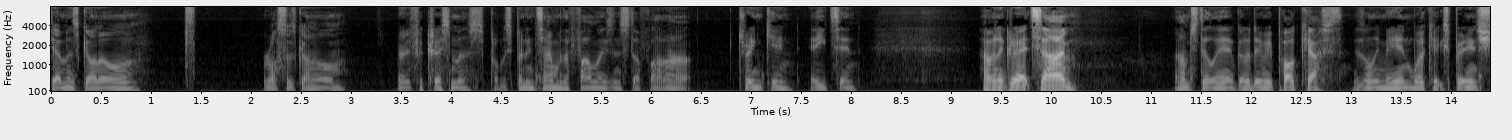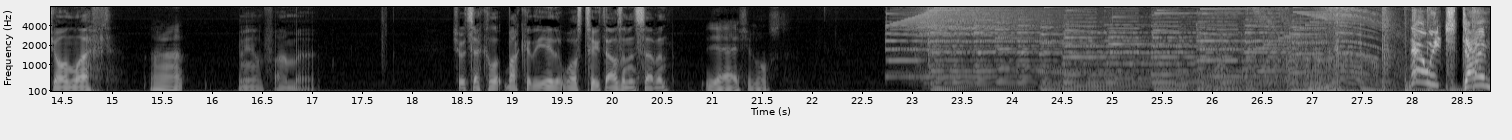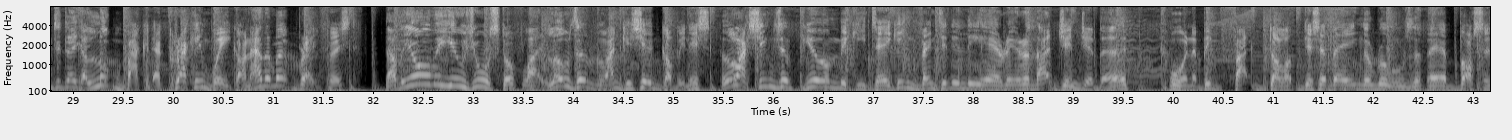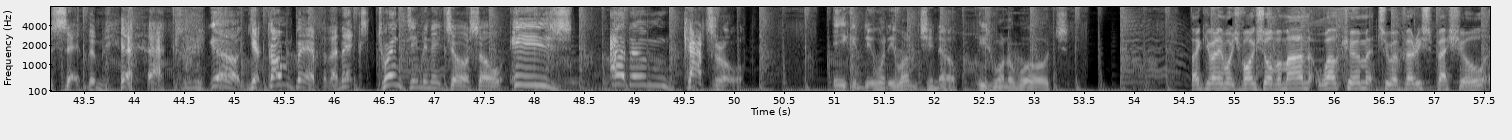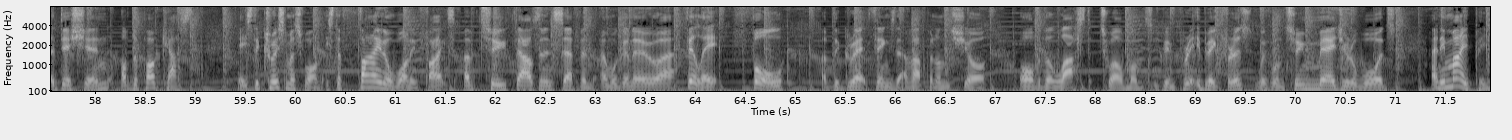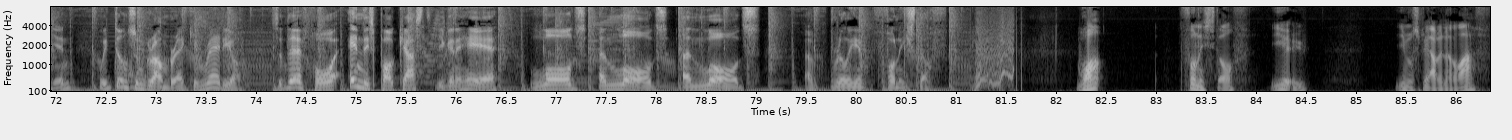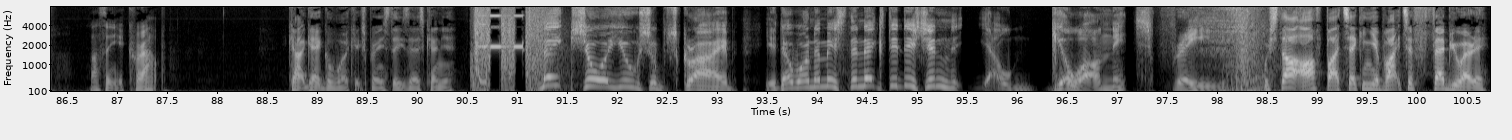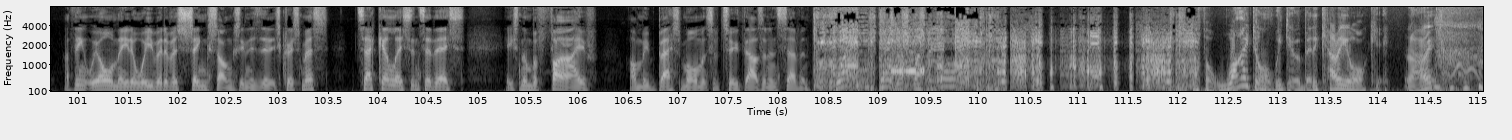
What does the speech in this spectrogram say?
Gemma's gone home. Ross has gone home. Ready for Christmas. Probably spending time with the families and stuff like that. Drinking, eating, having a great time. I'm still here. I've got to do my podcast. There's only me and work experience. Sean left. All right. Yeah, I'm fine, mate. Shall we take a look back at the year that was 2007? Yeah, if you must. It's time to take a look back at a cracking week on Adam at Breakfast. There'll be all the usual stuff like loads of Lancashire gobbiness, lashings of pure Mickey taking vented in the area of that ginger bird. Oh, and a big fat dollop disobeying the rules that their boss has set them. Yo, your compare for the next 20 minutes or so is Adam Catterall. He can do what he wants, you know. He's won awards. Thank you very much, voiceover man. Welcome to a very special edition of the podcast. It's the Christmas one. It's the final one, in fact, of 2007, and we're going to uh, fill it full of the great things that have happened on the show over the last 12 months. It's been pretty big for us. We've won two major awards, and in my opinion, we've done some groundbreaking radio. So, therefore, in this podcast, you're going to hear loads and loads and loads of brilliant, funny stuff. What? Funny stuff? You? You must be having a laugh. I think you're crap. Can't get good work experience these days, can you? Make sure you subscribe. You don't want to miss the next edition. Yo, go on, it's free. We start off by taking you back to February. I think we all need a wee bit of a sing song seeing as that it's Christmas. Take a listen to this. It's number five on my best moments of 2007. I thought, why don't we do a bit of karaoke, right?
